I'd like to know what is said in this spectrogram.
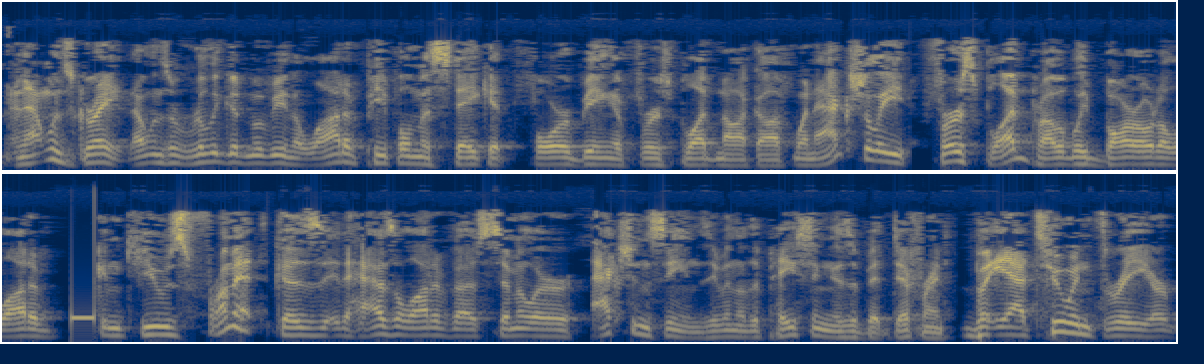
And that one's great. That one's a really good movie and a lot of people mistake it for being a First Blood knockoff when actually First Blood probably borrowed a lot of fucking cues from it because it has a lot of uh, similar action scenes even though the pacing is a bit different. But yeah, two and three are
